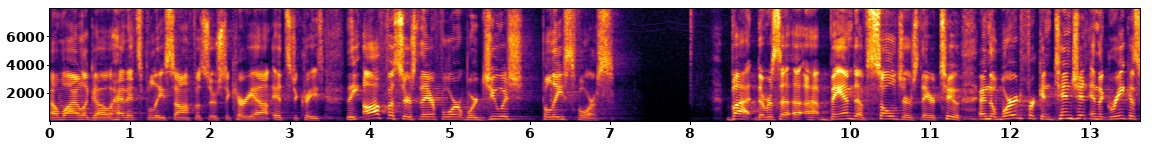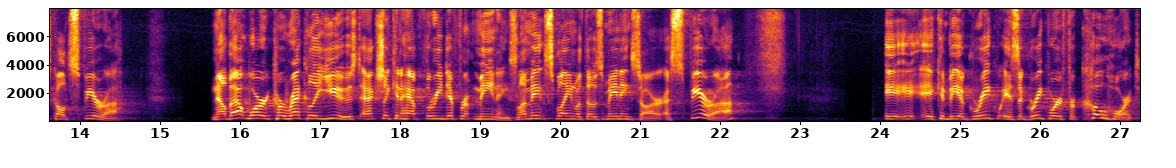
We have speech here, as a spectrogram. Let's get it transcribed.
a while ago, had its police officers to carry out its decrees. The officers, therefore, were Jewish police force. But there was a, a, a band of soldiers there too. And the word for contingent in the Greek is called spira. Now, that word correctly used actually can have three different meanings. Let me explain what those meanings are. A spira it, it, can be a Greek is a Greek word for cohort.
